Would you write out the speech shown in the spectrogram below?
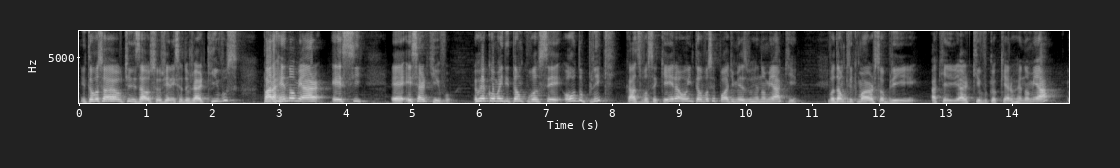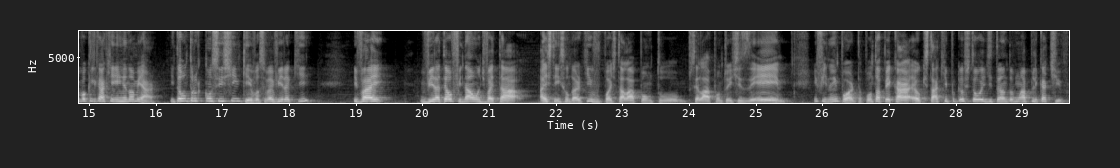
Então você vai utilizar o seu gerenciador de arquivos para renomear esse, é, esse arquivo. Eu recomendo então que você ou duplique, caso você queira, ou então você pode mesmo renomear aqui. Vou dar um clique maior sobre aquele arquivo que eu quero renomear e vou clicar aqui em renomear. Então o truque consiste em que você vai vir aqui e vai vir até o final onde vai estar tá a extensão do arquivo, pode estar tá lá ponto, sei lá, ponto .exe, enfim, não importa. Ponto .apk é o que está aqui porque eu estou editando um aplicativo.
